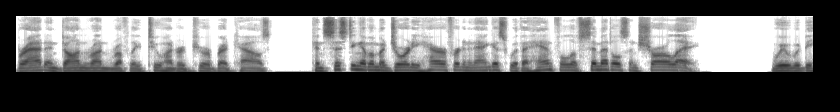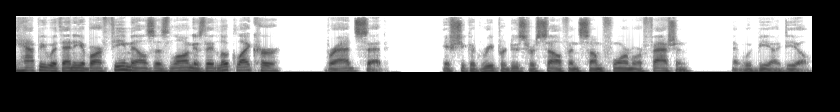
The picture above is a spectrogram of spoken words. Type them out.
Brad and Dawn run roughly 200 purebred cows, consisting of a majority Hereford and Angus with a handful of Simmentals and Charolais. We would be happy with any of our females as long as they look like her, Brad said. If she could reproduce herself in some form or fashion, that would be ideal.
